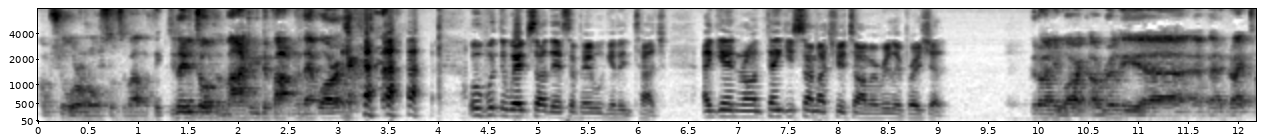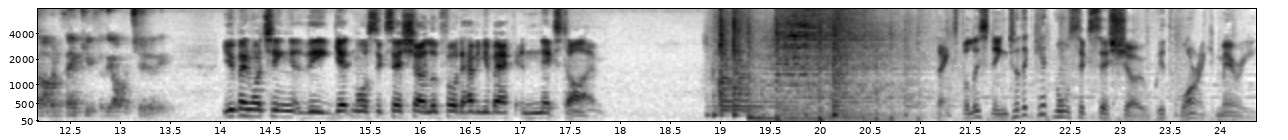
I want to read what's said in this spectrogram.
I'm sure on all sorts of other things. You need to talk to the marketing department for that, Warwick. We'll put the website there so people get in touch. Again, Ron, thank you so much for your time. I really appreciate it. Good on you, Warwick. I really uh, have had a great time and thank you for the opportunity. You've been watching the Get More Success show. Look forward to having you back next time. Thanks for listening to the Get More Success Show with Warwick Merry.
